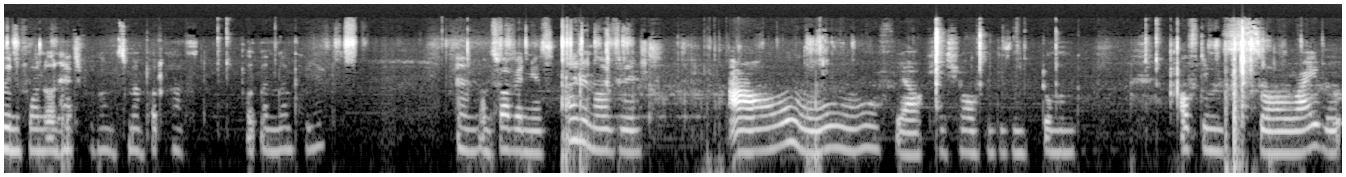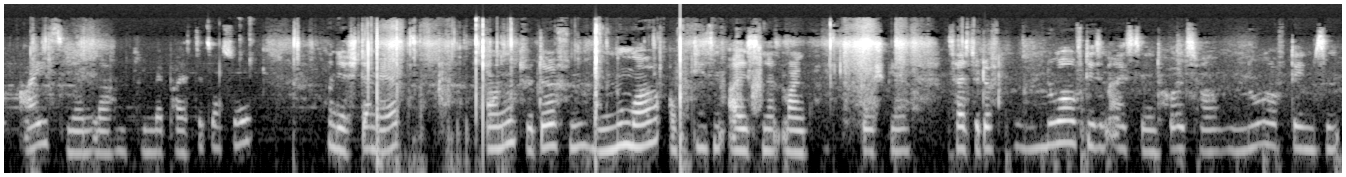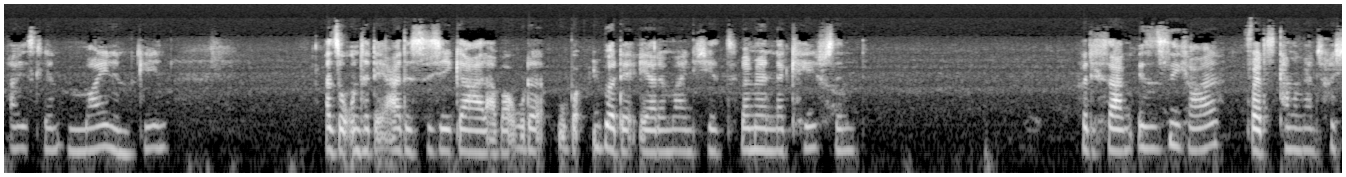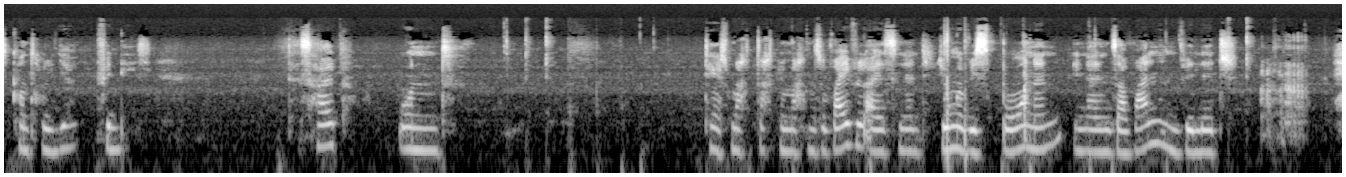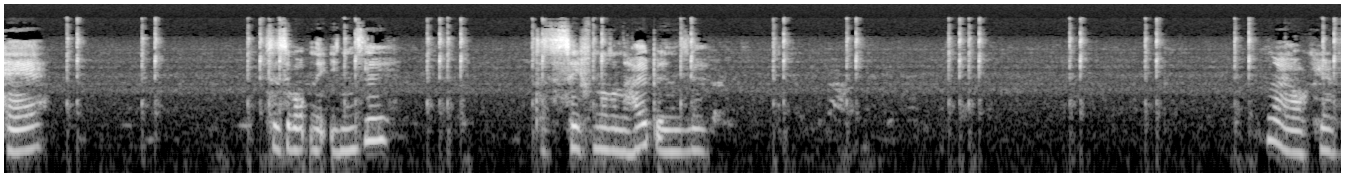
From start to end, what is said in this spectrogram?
Moin Freunde und herzlich willkommen zu meinem Podcast und meinem neuen Projekt. Ähm, und zwar werden wir jetzt eine neue Welt auf. Ja, okay, ich höre auf mit diesem dummen. Auf dem Survival Iceland machen. Die Map heißt jetzt auch so. Und hier wir jetzt. Und wir dürfen nur auf diesem Iceland Minecraft durchspielen. Das heißt, wir dürfen nur auf diesen Iceland Holz haben, nur auf diesen Iceland Minen gehen. Also unter der Erde ist es egal, aber oder über, über der Erde meine ich jetzt. Wenn wir in der Cave sind, würde ich sagen, ist es egal, weil das kann man gar nicht richtig kontrollieren, finde ich. Deshalb und ich mach, dachte, wir machen Survival Island. Junge, wir spawnen in einem Savannen-Village. Hä? Ist das überhaupt eine Insel? Das ist safe nur so eine Halbinsel. Naja, okay.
